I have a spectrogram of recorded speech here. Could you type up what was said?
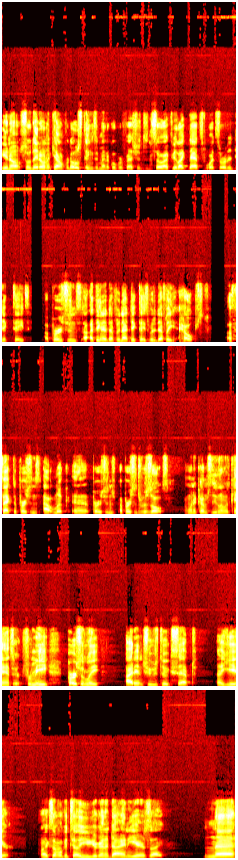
You know, so they don't account for those things in medical professions, and so I feel like that's what sort of dictates a person's i think that definitely not dictates but it definitely helps affect a person's outlook a person's a person's results when it comes to dealing with cancer. For me personally i didn't choose to accept a year. Like someone could tell you you're going to die in a year. It's like nah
